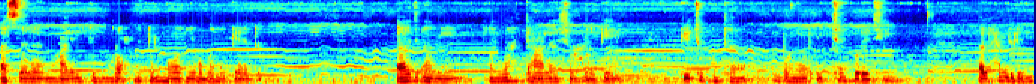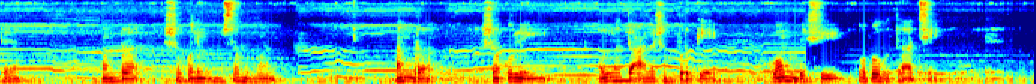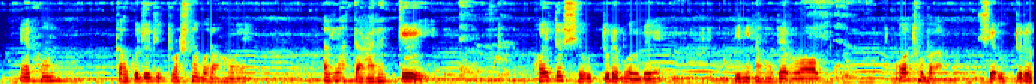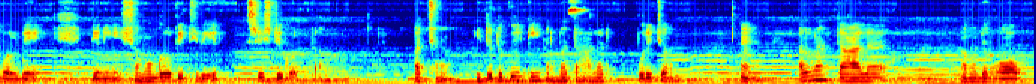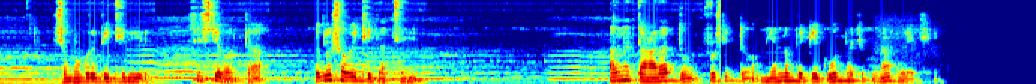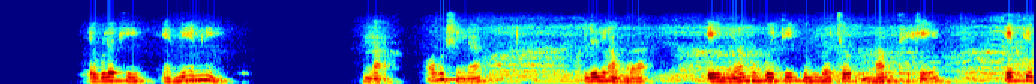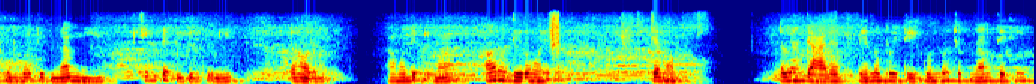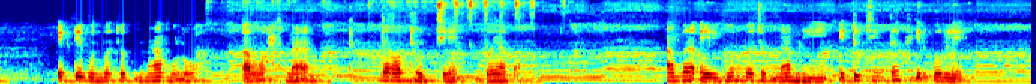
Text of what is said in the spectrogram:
আসসালামু আলাইকুম রহমতুল্লাহ আজ আমি আল্লাহ তাআলা সম্পর্কে কিছু কথা বলার ইচ্ছা করেছি। আলহামদুলিল্লাহ, আমরা সকলেই মুসলমান। আমরা সকলেই আল্লাহ তাআলা সম্পর্কে কম বেশি অবগত আছি। এখন কাউকে যদি প্রশ্ন করা হয়, আল্লাহ তাআলা কে হয়তো সে উত্তরে বলবে, তিনি আমাদের রব। অথবা সে উত্তরে বলবে, তিনি সমগ্র পৃথিবীর সৃষ্টিকর্তা। আচ্ছা এতটুকুই কি আল্লাহ তাআলার পরিচয়? হ্যাঁ আল্লাহ তাআলা আমাদের রব, সমগ্র পৃথিবীর সৃষ্টিকর্তা। এগুলো সবই ঠিক আছে। আল্লাহ তাআলার তো প্রসিদ্ধ নিরানব্বইটি গুণবাচক নাম রয়েছে, এগুলো কি এমনি এমনি? না, অবশ্যই না। যদি আমরা এই নিরানব্বইটি গুণবাচক নাম থেকে একটি গুণবাচক নাম নিয়ে চিন্তা ফিকির করি, তাহলে আমাদের ইমান আরও দৃঢ় হয়ে যাবে যেমন, আল্লাহ তাআলার নিরানব্বইটি গুণবাচক নাম থেকে একটি গুণবাচক নাম হলো আর রহমান যার অর্থ হচ্ছে দয়াবান। আমরা এই গুণবাচক নাম নিয়ে একটু চিন্তা ফিকির করলে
